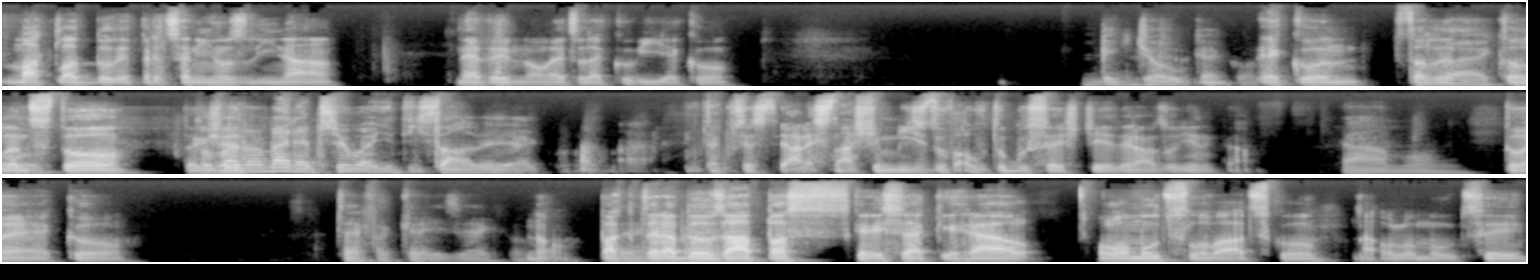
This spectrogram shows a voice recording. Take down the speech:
matlat do vyprceného zlína, nevím, no, je to takový, jako, big joke. Jako. jako, Tohle tohle, jako- tohle sto, Takže... Tohle normálně nepřiju ani té slávy. Jako. Ne, tak přes, já nesnáším jízdu v autobuse ještě 11 hodin, kámo. kámo, to je jako, to je fakt crazy. Jako. no. Pak teda byl zápas, který se taky hrál, Olomouc Slovácko na Olomouci.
